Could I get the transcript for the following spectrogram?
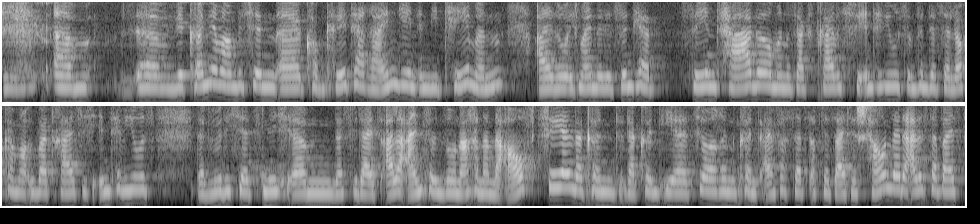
ähm, äh, wir können ja mal ein bisschen äh, konkreter reingehen in die Themen. Also ich meine, das sind ja zehn Tage und wenn du sagst drei bis vier Interviews, dann sind das ja locker mal über 30 Interviews. Da würde ich jetzt nicht, ähm, dass wir da jetzt alle einzeln so nacheinander aufzählen. Da könnt, da könnt ihr Zuhörerinnen könnt einfach selbst auf der Seite schauen, wer da alles dabei ist.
